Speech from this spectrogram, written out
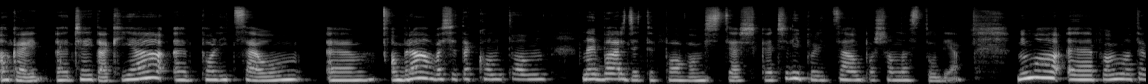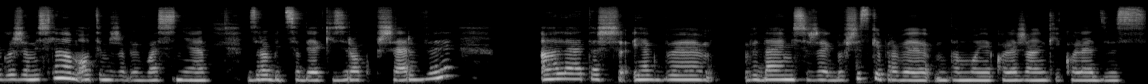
Okej, okay, e, czyli tak, ja e, po liceum um, obrałam właśnie taką tą najbardziej typową ścieżkę, czyli po liceum poszłam na studia. Mimo, e, pomimo tego, że myślałam o tym, żeby właśnie zrobić sobie jakiś rok przerwy, ale też jakby wydaje mi się, że jakby wszystkie prawie tam moje koleżanki, koledzy z,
